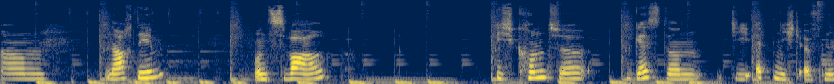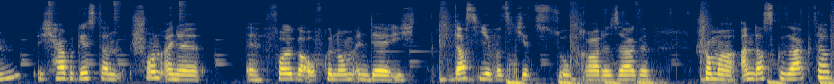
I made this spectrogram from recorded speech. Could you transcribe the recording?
ähm, nach dem. Und zwar ich konnte gestern die App nicht öffnen. Ich habe gestern schon eine äh, Folge aufgenommen, in der ich das hier, was ich jetzt so gerade sage, schon mal anders gesagt habe.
